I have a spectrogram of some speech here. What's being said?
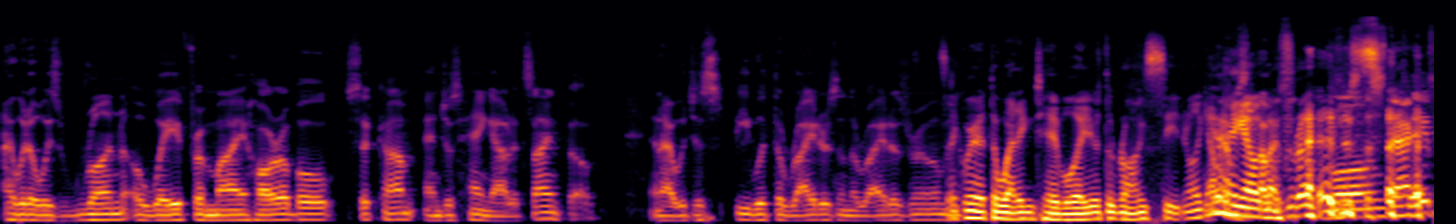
I would always run away from my horrible sitcom and just hang out at Seinfeld. And I would just be with the writers in the writers' room. It's like we're at the wedding table. You're at the wrong seat. You're like, I'm yeah, hanging out with was my at the friends. wrong table. table.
